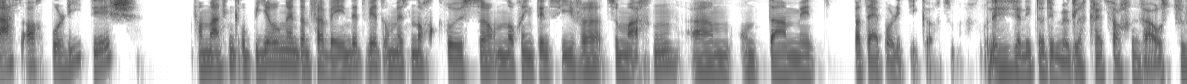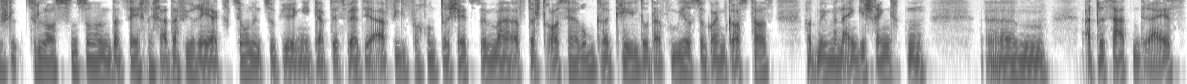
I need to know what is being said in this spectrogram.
das auch politisch von manchen Gruppierungen dann verwendet wird, um es noch größer und noch intensiver zu machen ähm, und damit Parteipolitik auch zu machen. Und es ist ja nicht nur die Möglichkeit, Sachen rauszulassen, sondern tatsächlich auch dafür Reaktionen zu kriegen. Ich glaube, das wird ja auch vielfach unterschätzt, wenn man auf der Straße herumkrakelt oder von mir aus sogar im Gasthaus, hat man immer einen eingeschränkten ähm, Adressatenkreis.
